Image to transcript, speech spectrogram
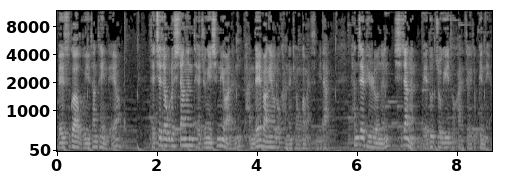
매수가 우위인 상태인데요. 대체적으로 시장은 대중의 심리와는 반대 방향으로 가는 경우가 많습니다. 현재 비율로는 시장은 매도 쪽이 더 가능성이 높겠네요.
